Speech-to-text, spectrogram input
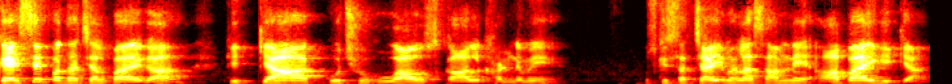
कैसे पता चल पाएगा कि क्या कुछ हुआ उस कालखंड में? उसकी सच्चाई भला सामने आ पाएगी क्या?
